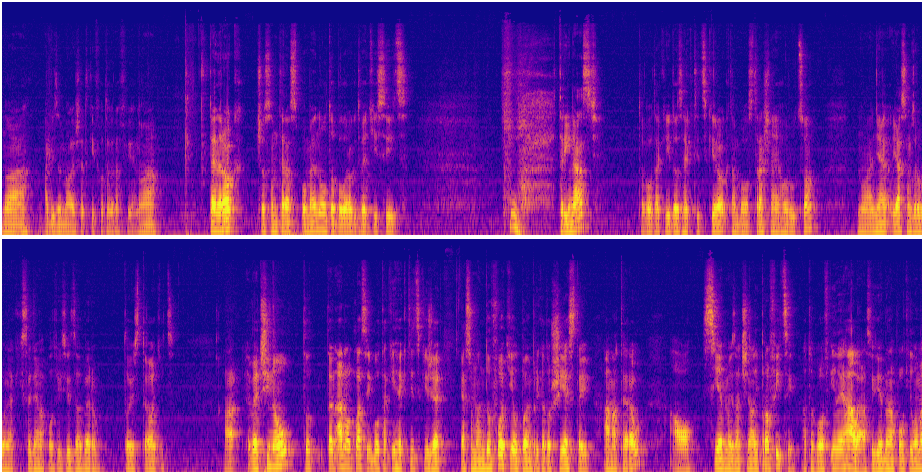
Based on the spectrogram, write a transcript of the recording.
No a aby sme mali všetky fotografie. No a ten rok čo som teraz spomenul, to bol rok 2013. To bol taký dosť hektický rok, tam bolo strašne horúco. No a ne, ja som zrobil nejakých 7,5 tisíc záberov. To isté otec. A väčšinou to, ten Arnold Classic bol taký hektický, že ja som len dofotil, poviem príklad o 6. amatérov a o 7. začínali profíci. A to bolo v inej hale, asi 1,5 km.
